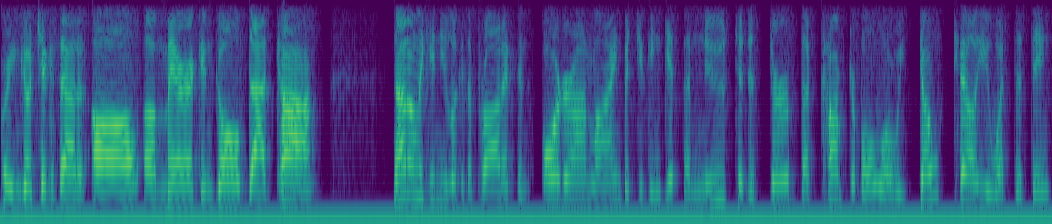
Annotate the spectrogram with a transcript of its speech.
Or you can go check us out at allamericangold.com. Not only can you look at the products and order online, but you can get the news to disturb the comfortable where we don't tell you what to think,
